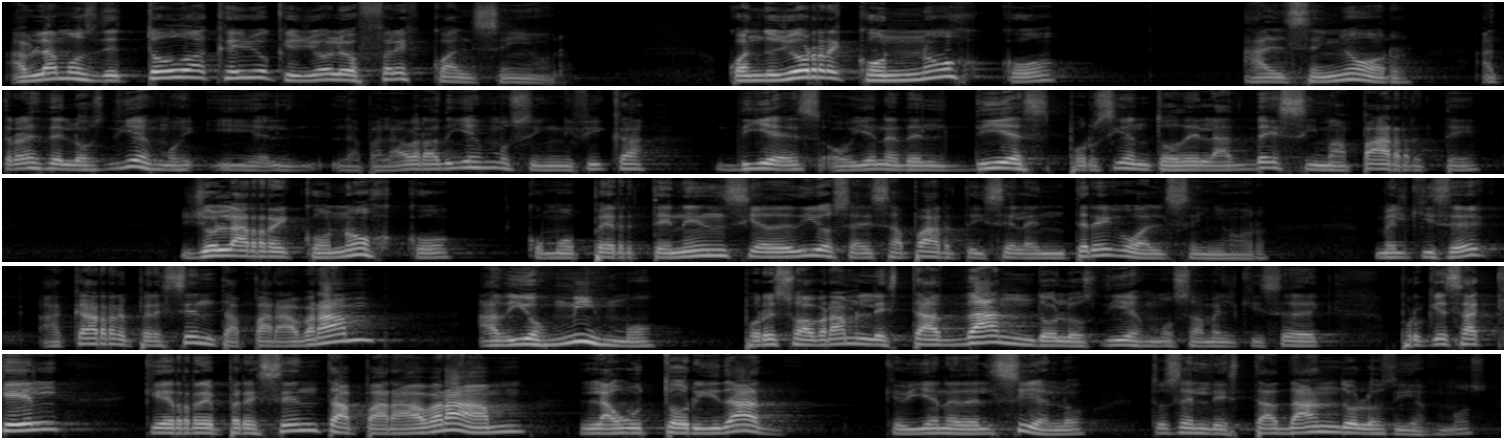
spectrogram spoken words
hablamos de todo aquello que yo le ofrezco al Señor. Cuando yo reconozco al Señor a través de los diezmos, y la palabra diezmo significa 10 o viene del 10% de la décima parte, yo la reconozco como pertenencia de Dios a esa parte y se la entrego al Señor. Melquisedec acá representa para Abraham a Dios mismo, por eso Abraham le está dando los diezmos a Melquisedec, porque es aquel que representa para Abraham la autoridad que viene del cielo, entonces le está dando los diezmos.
